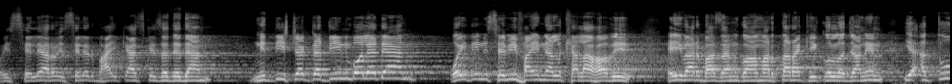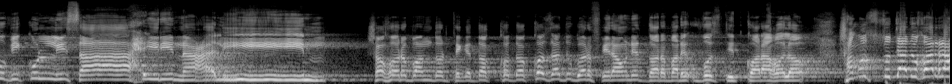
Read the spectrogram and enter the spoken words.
ওই ছেলে আর ওই ছেলের ভাইকে আজকে যেতে দেন, নির্দিষ্ট একটা দিন বলে দেন, ওই দিন সেমিফাইনাল খেলা হবে। এইবার বাজান গো আমার, তারা কি করল জানেন? ইয়া তু বিকুল্লি সাহিরিন আলিম। শহর বন্দর থেকে দক্ষ দক্ষ জাদুঘর ফেরাউনের দরবারে উপস্থিত করা হলো। সমস্ত জাদুঘররা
